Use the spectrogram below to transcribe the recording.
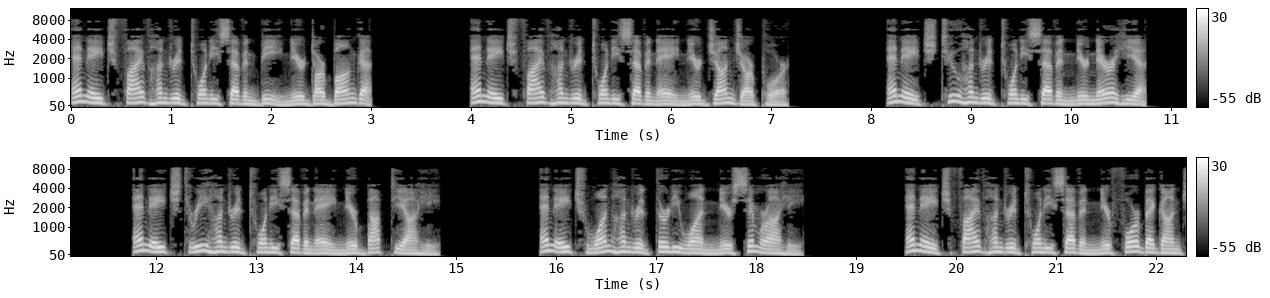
NH 527B near Darbhanga. NH 527A near Janjarpur. NH 227 near Narahia. NH 327A near Baptiahi. NH 131 near Simrahi NH 527 near Forbeganj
